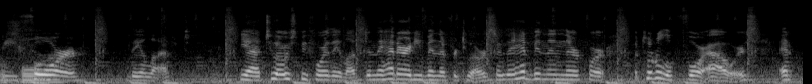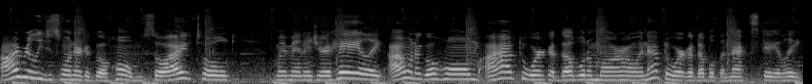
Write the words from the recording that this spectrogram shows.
before, they left. Yeah, two hours before they left, and they had already been there for two hours, so they had been in there for a total of four hours. And I really just wanted to go home, so I told my manager, "Hey, like I want to go home. I have to work a double tomorrow, and I have to work a double the next day. Like,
